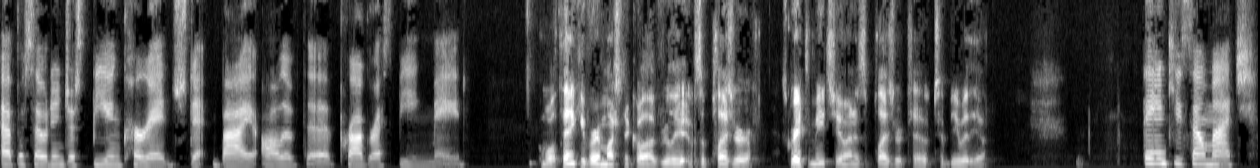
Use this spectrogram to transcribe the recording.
episode and just be encouraged by all of the progress being made. Well, thank you very much, Nicole. It really it was a pleasure. It's great to meet you, and it's a pleasure to to be with you. Thank you so much.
